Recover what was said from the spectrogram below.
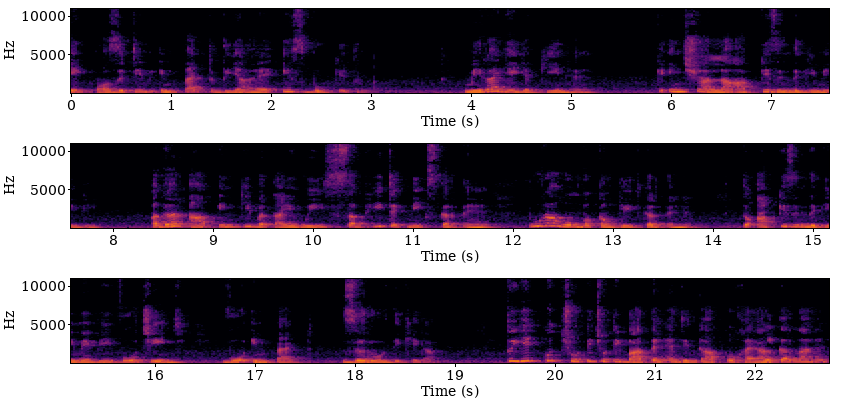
एक पॉजिटिव इम्पैक्ट दिया है इस बुक के थ्रू मेरा ये यकीन है कि इनशाला आपकी ज़िंदगी में भी, अगर आप इनकी बताई हुई सभी टेक्निक्स करते हैं, पूरा होमवर्क कंप्लीट करते हैं तो आपकी ज़िंदगी में भी वो चेंज वो इम्पैक्ट ज़रूर दिखेगा। तो ये कुछ छोटी छोटी बातें हैं जिनका आपको ख्याल करना है।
